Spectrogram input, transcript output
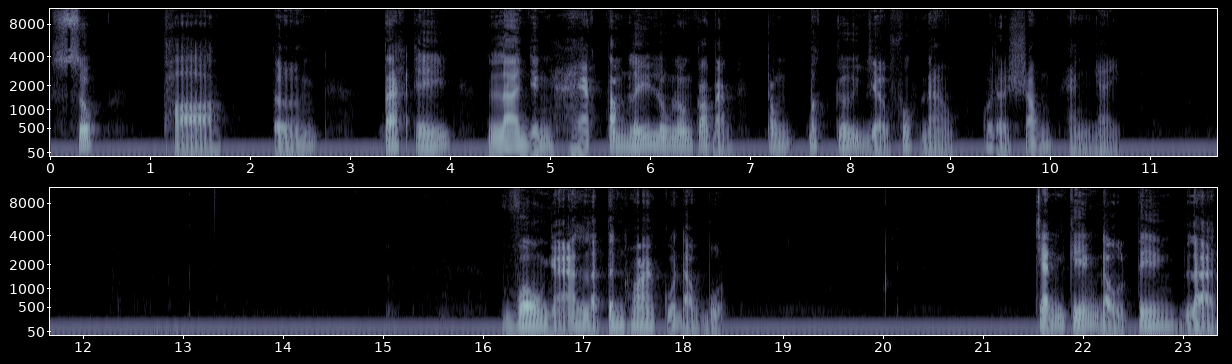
xúc, thọ, tưởng, tác ý là những hạt tâm lý luôn luôn có mặt trong bất cứ giờ phút nào của đời sống hàng ngày. Vô ngã là tinh hoa của đạo Bụt. Chánh kiến đầu tiên là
